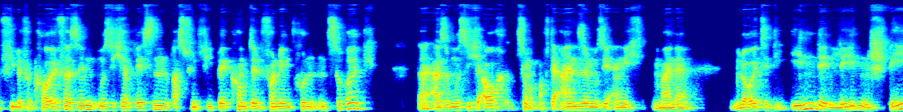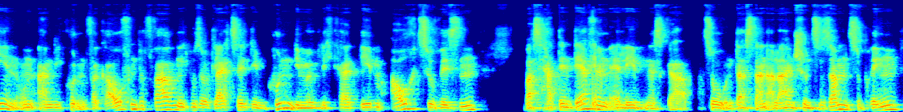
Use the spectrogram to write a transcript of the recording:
viele Verkäufer sind, muss ich ja wissen, was für ein Feedback kommt denn von den Kunden zurück. Also muss ich auch, zum, auf der einen Seite muss ich eigentlich meine Leute, die in den Läden stehen und an die Kunden verkaufen, befragen. Ich muss aber gleichzeitig dem Kunden die Möglichkeit geben, auch zu wissen, was hat denn der für ein Erlebnis gehabt? So, und das dann allein schon zusammenzubringen,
